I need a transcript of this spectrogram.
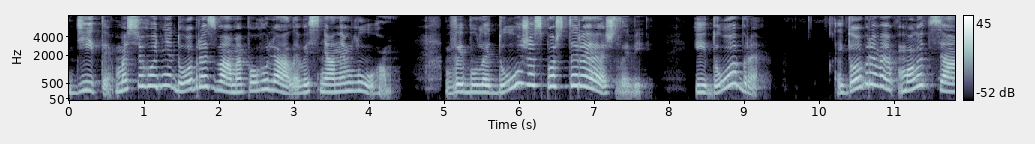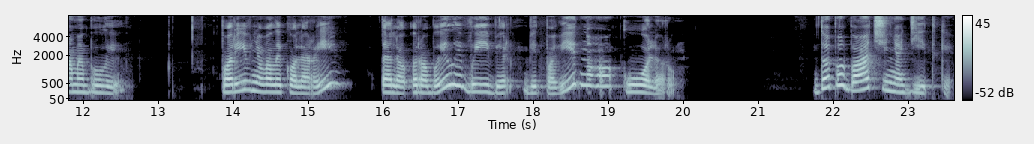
Діти, ми сьогодні добре з вами погуляли весняним лугом. Ви були дуже спостережливі і добре, і добре ви молодцями були. Порівнювали кольори та робили вибір відповідного кольору. До побачення, дітки!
